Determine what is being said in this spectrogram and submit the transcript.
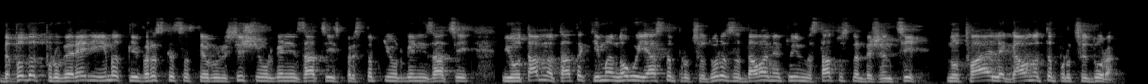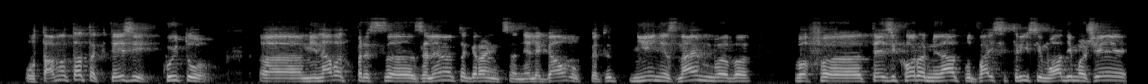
да бъдат проверени имат ли връзка с терористични организации, с престъпни организации и оттам нататък има много ясна процедура за даването им на статус на беженци. Но това е легалната процедура. Оттам нататък тези, които минават през зелената граница нелегално, като ние не знаем в, в, в тези хора минават по 20-30 млади мъже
